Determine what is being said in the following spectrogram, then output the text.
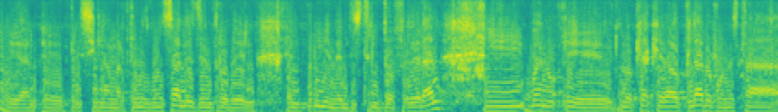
eh, Priscila Martínez González dentro del PRI en el Distrito Federal. Y bueno, eh, lo que ha quedado claro con esta,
